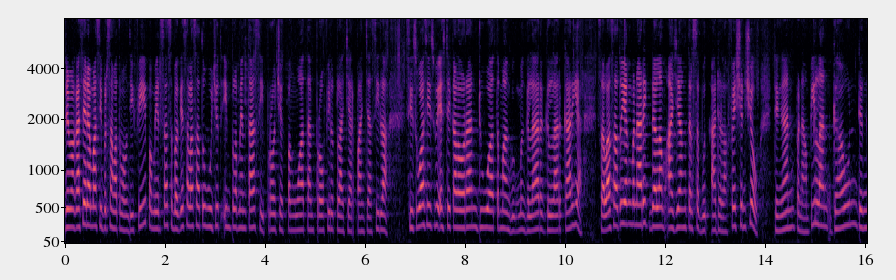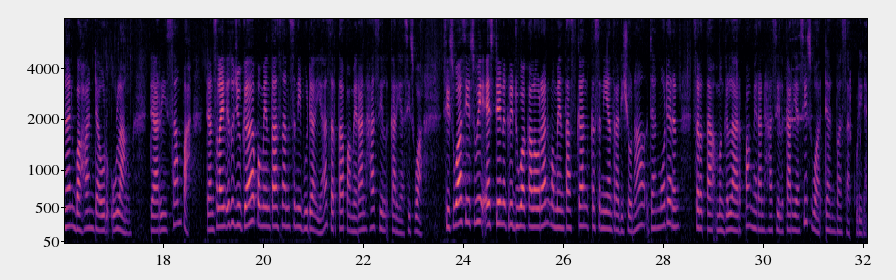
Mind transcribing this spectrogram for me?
Terima kasih Anda masih bersama Teman TV. Pemirsa, sebagai salah satu wujud implementasi proyek penguatan profil pelajar Pancasila, siswa-siswi SD Kaloran 2 Temanggung menggelar gelar karya. Salah satu yang menarik dalam ajang tersebut adalah fashion show dengan penampilan gaun dengan bahan daur ulang dari sampah. Dan selain itu juga pementasan seni budaya serta pameran hasil karya siswa. Siswa-siswi SD Negeri 2 Kaloran mementaskan kesenian tradisional dan modern serta menggelar pameran hasil karya siswa dan basar kuliner.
